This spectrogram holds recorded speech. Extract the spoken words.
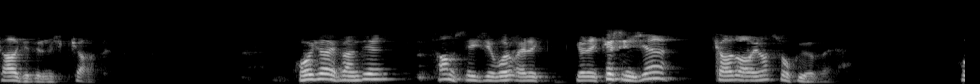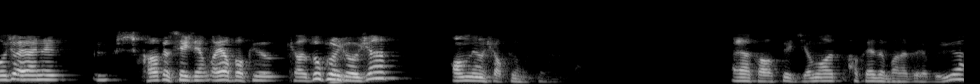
kağıt getirmiş, kağıt. Hoca efendi tam secdeye var ayağını yerine kesince kağıdı ayağına sokuyor böyle. Hoca ayağını kalkın secdeye ayağa bakıyor, kağıdı dokununca hoca anlayan şaplıyor muhtemelen. Ayağa kalkıyor, cemaat hakikaten bana böyle buyuruyor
